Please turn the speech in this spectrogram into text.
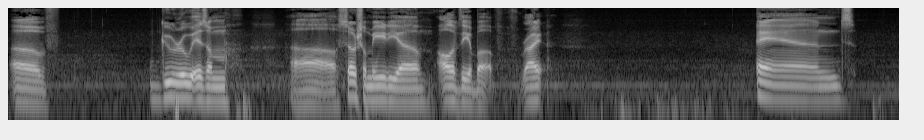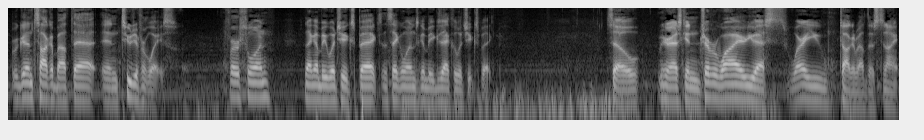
of guruism, uh, social media, all of the above, right? And we're going to talk about that in two different ways. First one is not going to be what you expect, and the second one is going to be exactly what you expect. So you're asking Trevor, why are you asked? Why are you talking about this tonight?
